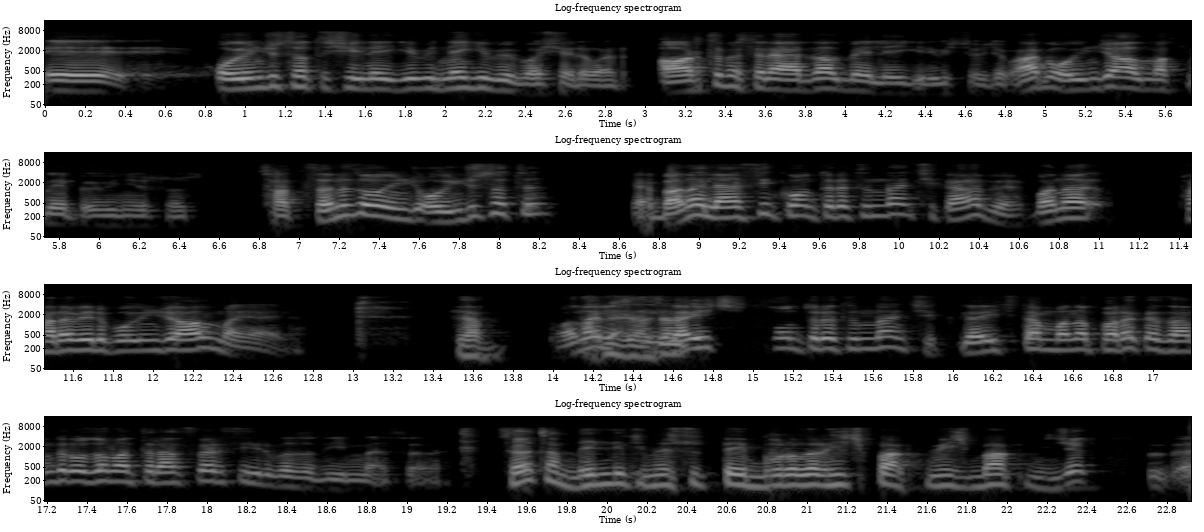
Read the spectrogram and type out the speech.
e, oyuncu satışı ile ilgili ne gibi başarı var? Artı mesela Erdal Bey ile ilgili bir şey söyleyeceğim. Abi oyuncu almakla hep övünüyorsunuz. Satsanız oyuncu, oyuncu satın. Ya bana Lens'in kontratından çık abi. Bana para verip oyuncu alma yani. Ya bana Abi zaten... Laiç kontratından çık. Laiç'ten bana para kazandır o zaman transfer sihirbazı diyeyim ben sana. Zaten belli ki Mesut Bey buralara hiç bakmıyor, hiç bakmayacak. Ee,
